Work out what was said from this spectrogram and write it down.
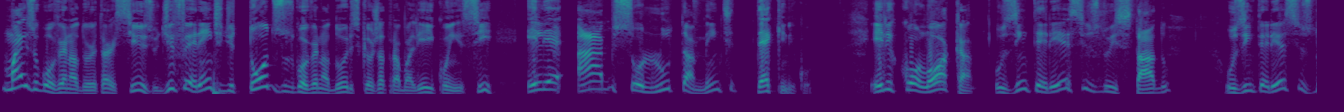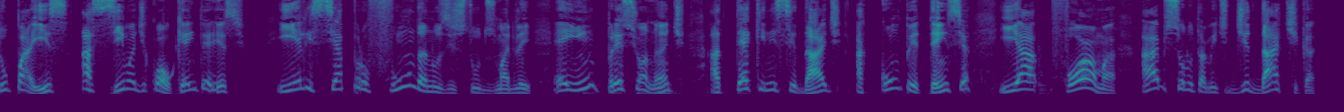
Mas o governador Tarcísio, diferente de todos os governadores que eu já trabalhei e conheci, ele é absolutamente técnico. Ele coloca os interesses do Estado, os interesses do país acima de qualquer interesse. E ele se aprofunda nos estudos, Marilei. É impressionante a tecnicidade, a competência e a forma absolutamente didática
